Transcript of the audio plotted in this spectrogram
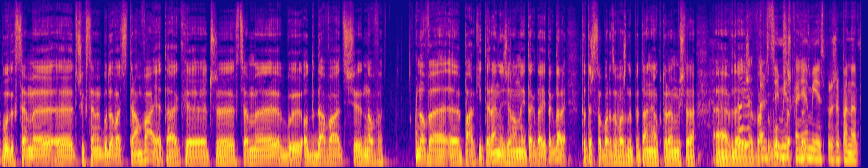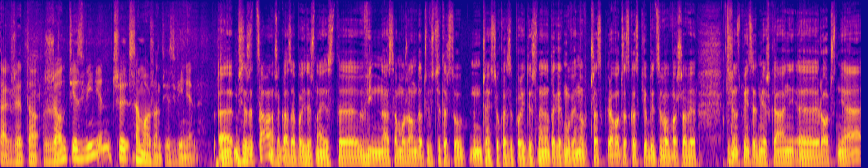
Bud chcemy, e, czy chcemy budować tramwaje, tak? E, czy chcemy oddawać nowe nowe e, parki, tereny zielone i tak dalej, i tak dalej. To też są bardzo ważne pytania, o które myślę, e, wydaje, no, że warto ale z tymi mieszkaniami zapytać. jest, proszę pana, tak, że to rząd jest winien, czy samorząd jest winien? E, myślę, że cała nasza klasa polityczna jest e, winna. Samorządy oczywiście też są częścią klasy politycznej. No tak jak mówię, no, Czas, Rafał Trzaskowski obiecywał w Warszawie 1500 mieszkań e, rocznie e,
